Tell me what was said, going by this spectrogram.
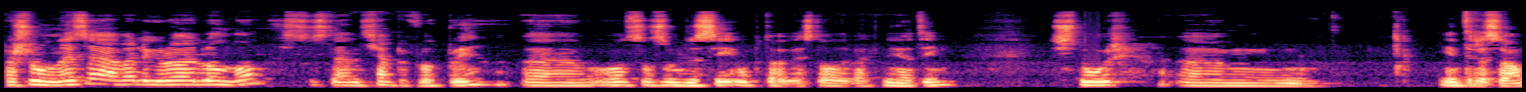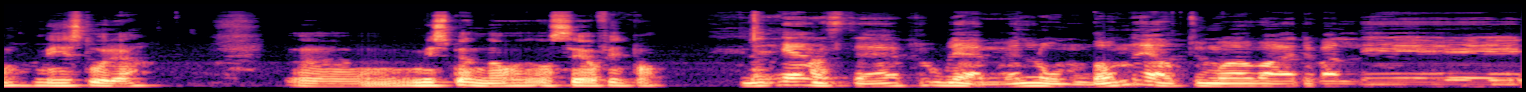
personlig så er jeg veldig glad i London. Jeg syns det er en kjempeflott by. Og sånn som du sier, oppdager stadig vekk nye ting. Stor. um, interessant. Mye historie. Uh, mye spennende å se og finne på. Det eneste problemet med London er at du må være veldig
